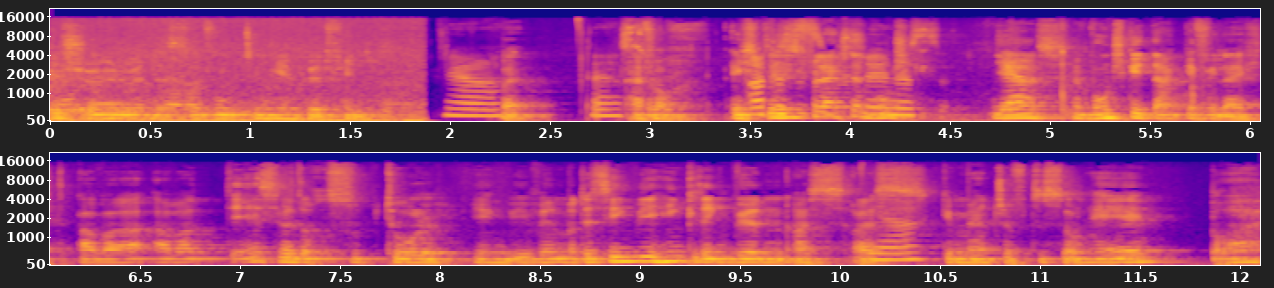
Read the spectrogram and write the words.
so schön, wenn das so funktionieren würde, finde ich. Ja, Weil da hast einfach, ich, Oh, das, ist vielleicht ein. Wunsch, ja, ist ein Wunschgedanke vielleicht, aber, aber das wäre doch so toll irgendwie, wenn wir das irgendwie hinkriegen würden als, als Ja. Gemeinschaft zu sagen, hey, boah,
